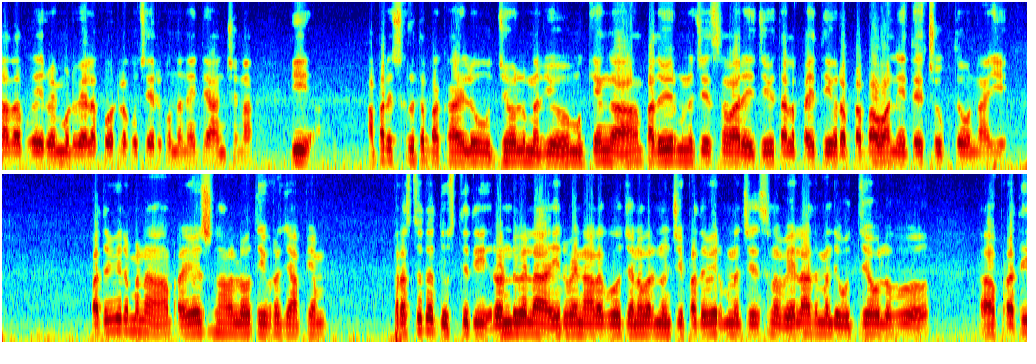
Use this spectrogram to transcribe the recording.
దాదాపుగా ఇరవై మూడు వేల కోట్లకు చేరుకుందని అయితే అంచనా. ఈ అపరిష్కృత బకాయిలు ఉద్యోగులు మరియు ముఖ్యంగా పదవి విరమణ చేసిన వారి జీవితాలపై తీవ్ర ప్రభావాన్ని అయితే చూపుతూ ఉన్నాయి. పదవి విరమణ ప్రయోజనాలలో తీవ్ర జాప్యం ప్రస్తుత దుస్థితి రెండు వేల ఇరవై నాలుగు జనవరి నుంచి పదవి విరమణ చేసిన వేలాది మంది ఉద్యోగులకు ప్రతి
